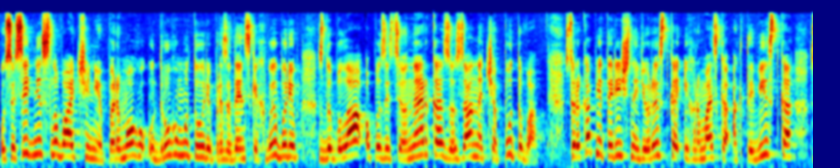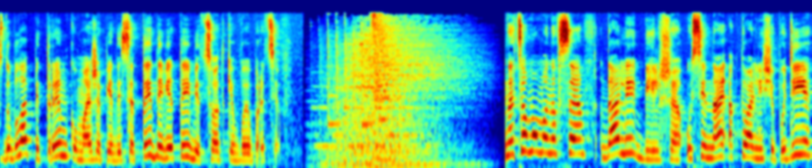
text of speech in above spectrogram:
у сусідній Словаччині перемогу у другому турі президентських виборів здобула опозиціонерка Зозана Чапутова. 45-річна юристка і громадська активістка здобула підтримку майже 59% виборців. На цьому в мене все. Далі більше. Усі найактуальніші події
